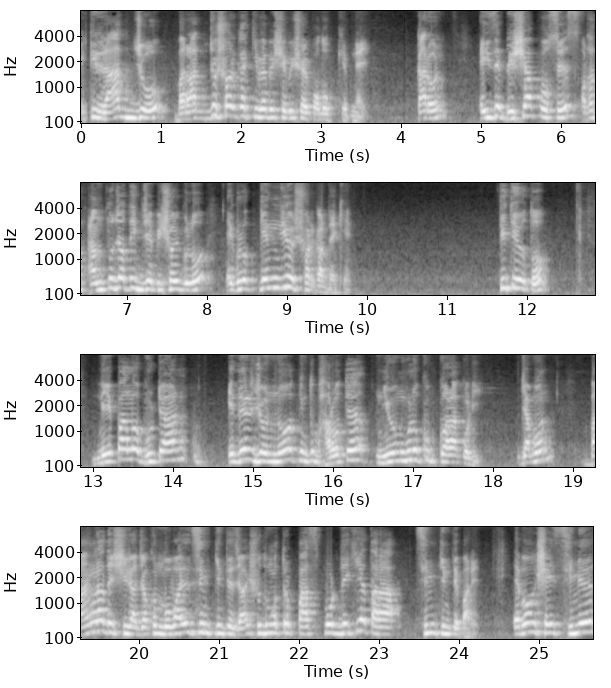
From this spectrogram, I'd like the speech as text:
একটি রাজ্য বা রাজ্য সরকার কীভাবে সে বিষয়ে পদক্ষেপ নেয়? কারণ এই যে ভিসা প্রসেস অর্থাৎ আন্তর্জাতিক যে বিষয়গুলো, এগুলো কেন্দ্রীয় সরকার দেখে। তৃতীয়ত, নেপাল ও ভুটান এদের জন্য কিন্তু ভারতে নিয়মগুলো খুব কড়াকড়ি। যেমন, বাংলাদেশিরা যখন মোবাইল সিম কিনতে যায়, শুধুমাত্র পাসপোর্ট দেখিয়ে তারা সিম কিনতে পারে। এবং সেই সিমের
